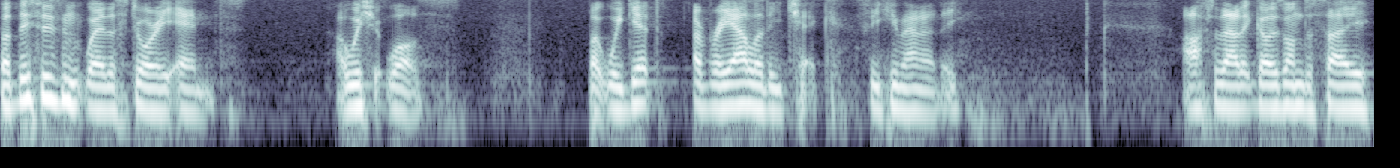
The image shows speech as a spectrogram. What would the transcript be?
But this isn't where the story ends. I wish it was. But we get a reality check for humanity. After that, it goes on to say,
